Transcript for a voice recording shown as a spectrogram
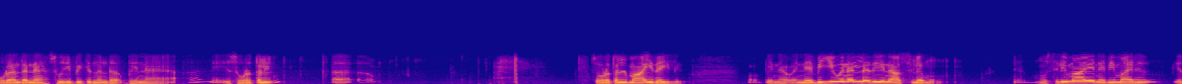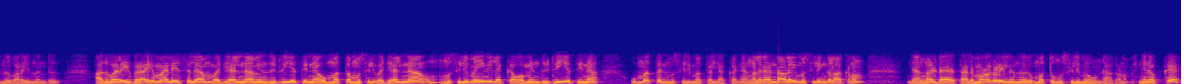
ഖുർആൻ തന്നെ സൂചിപ്പിക്കുന്നുണ്ട്. പിന്നെ സൂറത്തുൽ സൂറത്തുൽ മായിദയിൽ പിന്നെ നബിയൂനല്ലദീന അസ്ലമു മുസ്ലിമായ നബിമാർ എന്ന് പറയുന്നുണ്ട്. അതുപോലെ ഇബ്രാഹിം അലൈഹി സ്വലാം വജാൽന മിൻ ദുര്യത്തിന ഉമ്മത്ത മുസ്ലിം വജാൽന മുസ്ലിമൈനിലക്ക വമിൻ ദുര്യത്തിന ഉമ്മത്തൻ മുസ്ലിമത്തല്ലക്ക ഞങ്ങളെ രണ്ടാളെയും മുസ്ലിങ്ങളാക്കണം. ഞങ്ങളുടെ തലമുറകളിൽ നിന്ന് ഒരു ഉമ്മത്ത് മുസ്ലിമ ഉണ്ടാകണം. ഇങ്ങനെയൊക്കെ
